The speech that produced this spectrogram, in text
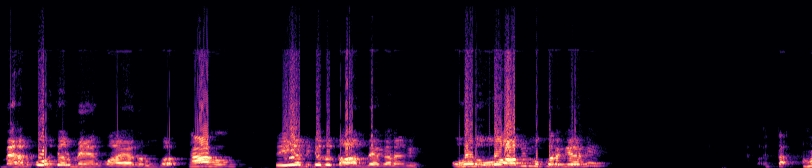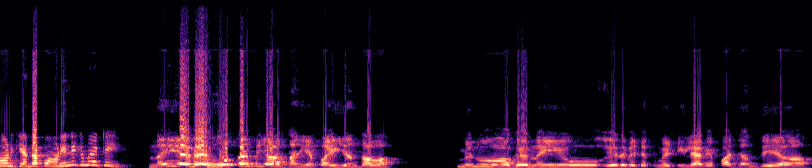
ਮੈਂ ਹਾਂ ਕੋਹ ਚੱਲ ਮੈਂ ਪਾਇਆ ਕਰੂੰਗਾ। ਆਹੋ। ਤੇ ਇਹ ਆ ਵੀ ਚਲੋ ਤਾਰ ਦਿਆ ਕਰਾਂਗੇ। ਉਹ ਹੁਣ ਉਹ ਆਪ ਹੀ ਮੁੱਕਰ ਗਿਆ ਕਿ? ਤਾਂ ਹੁਣ ਕਹਿੰਦਾ ਪਾਉਣੀ ਨਹੀਂ ਕਮੇਟੀ? ਨਹੀਂ ਇਹ ਫਿਰ ਹੋਰ ਤਾਂ ਬੁਝਾਰਤਾਂ ਜੀਆਂ ਪਾਈ ਜਾਂਦਾ ਵਾ। ਮੈਨੂੰ ਆਖੇ ਨਹੀਂ ਉਹ ਇਹਦੇ ਵਿੱਚ ਕਮੇਟੀ ਲੈ ਕੇ ਭੱਜ ਜਾਂਦੇ ਆ।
